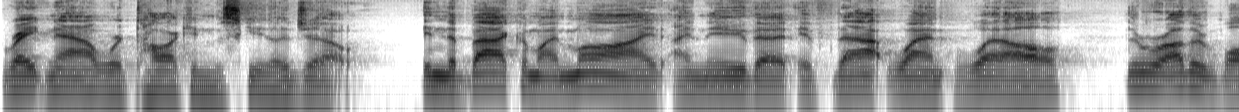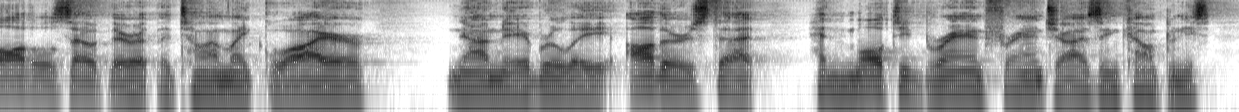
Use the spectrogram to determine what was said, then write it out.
right now we're talking Mosquito Joe." In the back of my mind, I knew that if that went well, there were other models out there at the time, like Dwyer, now Neighborly, others that had multi-brand franchising companies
